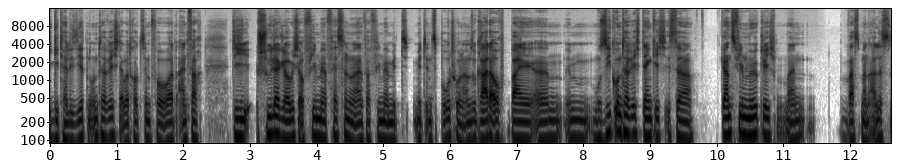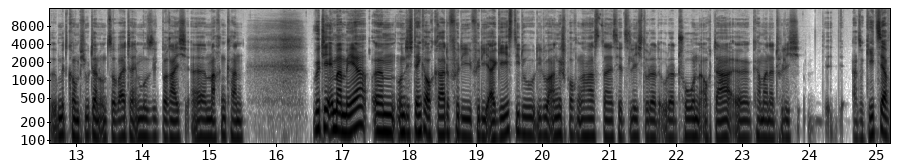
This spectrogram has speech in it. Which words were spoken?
digitalisierten Unterricht, aber trotzdem vor Ort einfach die Schüler, glaube ich, auch viel mehr fesseln und einfach viel mehr mit, mit ins Boot holen. Also gerade auch bei ähm, im Musikunterricht, denke ich, ist da ganz viel möglich, mein, was man alles mit Computern und so weiter im Musikbereich äh, machen kann wird ja immer mehr ähm, und ich denke auch gerade für die, für die AGs, die du, die du angesprochen hast, sei es jetzt Licht oder, oder Ton, auch da äh, kann man natürlich, also geht es ja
